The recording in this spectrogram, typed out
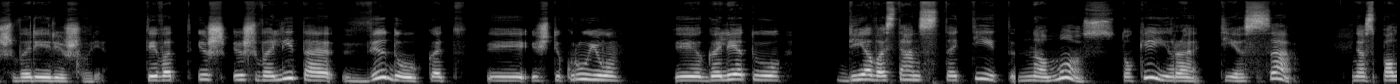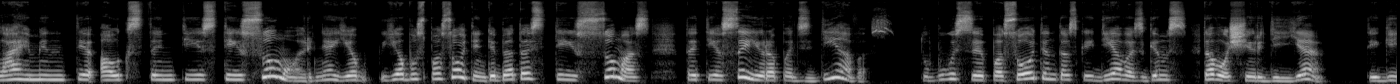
švari ir išorė. Tai vad iš, išvalytą vidų, kad e, iš tikrųjų e, galėtų Dievas ten statyti namus, tokia yra tiesa. Nes palaiminti alkstantys teisumo, ar ne, jie, jie bus pasotinti, bet tas teisumas, ta tiesa yra pats Dievas. Tu būsi pasotintas, kai Dievas gims tavo širdyje. Taigi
